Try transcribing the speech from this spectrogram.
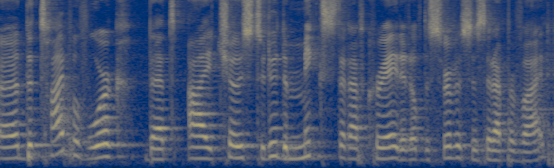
Uh, the type of work that I chose to do, the mix that I've created of the services that I provide,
